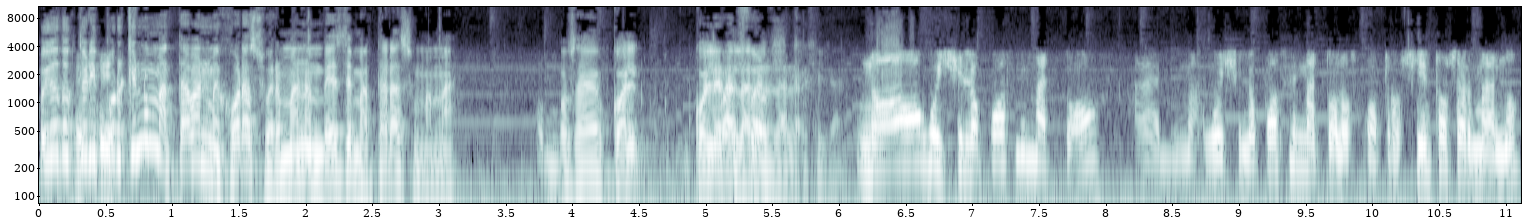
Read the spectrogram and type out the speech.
Oiga, doctor, ¿y por qué no mataban mejor a su hermano en vez de matar a su mamá? O sea, ¿cuál, cuál era la, lógica? No, Huichilopochtli mató, a, mató a los 400 hermanos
